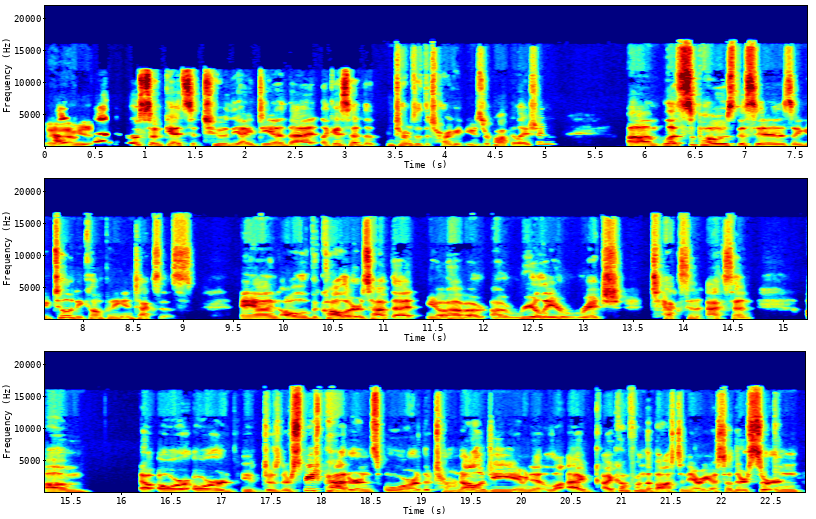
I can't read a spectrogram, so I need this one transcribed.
yeah, I mean, it also gets it to the idea that, like I said, the, in terms of the target user population, um, let's suppose this is a utility company in Texas and all of the callers have that you know have a, a really rich Texan accent um, or or just their speech patterns or the terminology. I mean, I, I come from the Boston area, so there's certain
